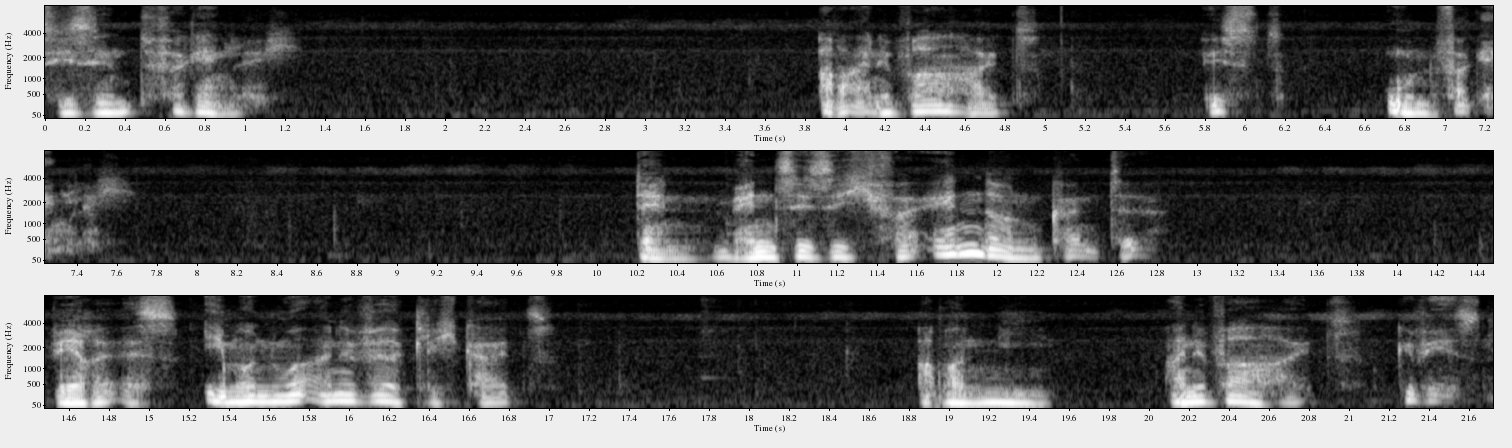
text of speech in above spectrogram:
Sie sind vergänglich. Aber eine Wahrheit ist unvergänglich. Denn wenn sie sich verändern könnte, wäre es immer nur eine Wirklichkeit, aber nie eine Wahrheit gewesen.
